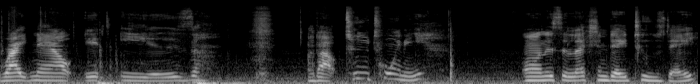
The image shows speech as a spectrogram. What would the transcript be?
Right now it is about 2:20 on this election day Tuesday.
